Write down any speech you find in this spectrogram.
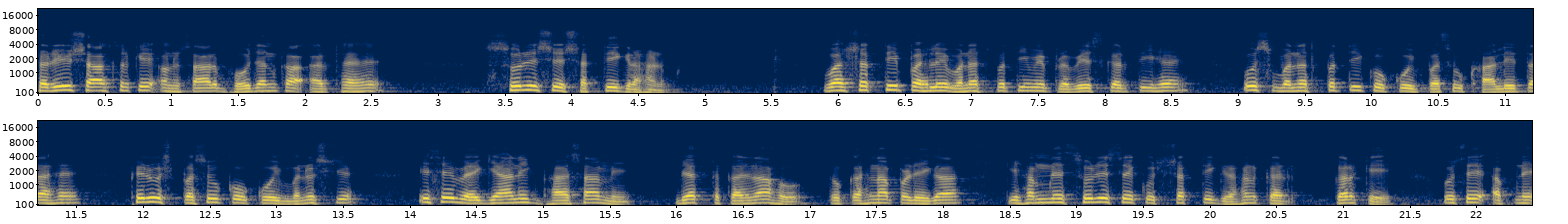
शरीर शास्त्र के अनुसार भोजन का अर्थ है सूर्य से शक्ति ग्रहण। वह शक्ति पहले वनस्पति में प्रवेश करती है, उस वनस्पति को कोई पशु खा लेता है, फिर उस पशु को कोई मनुष्य इसे वैज्ञानिक भाषा में व्यक्त करना हो तो कहना पड़ेगा कि हमने सूर्य से कुछ शक्ति ग्रहण कर, करके उसे अपने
